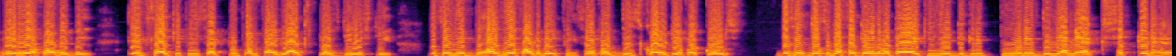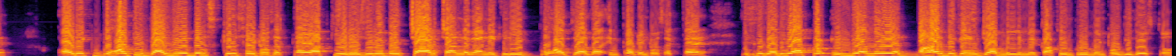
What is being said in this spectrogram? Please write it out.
वेरी अफोर्डेबल एक साल की फ़ीस है 2.5 लाख प्लस जीएसटी दोस्तों ये बहुत ही अफोर्डेबल फ़ीस है for this quality of a course दोस्तों जैसा कि मैंने बताया कि ये डिग्री पूरी दुनिया में एक्सेप्टेड है और एक बहुत ही वैल्यूएबल स्किल सेट हो सकता है आपकी रेज्यूमे पे चार चाँद लगाने के लिए, बहुत ज़्यादा इंपॉर्टेंट हो सकता है। इसके ज़रिए आपको इंडिया में या बाहर भी कहीं जॉब मिलने में काफ़ी इंप्रूवमेंट होगी दोस्तों।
